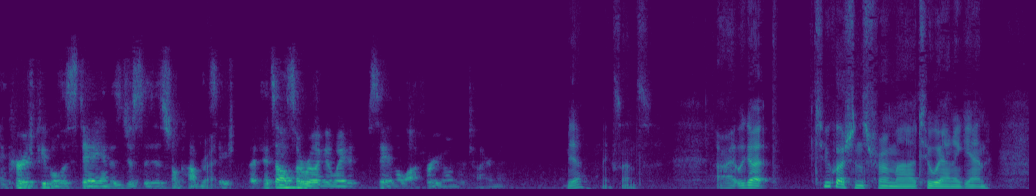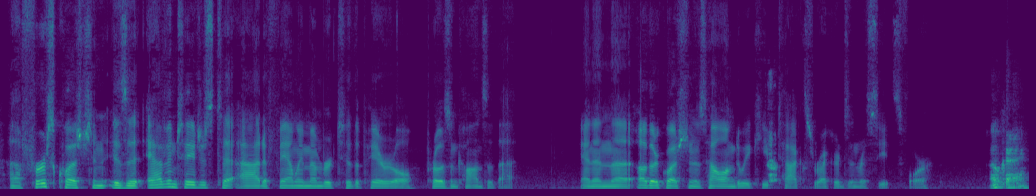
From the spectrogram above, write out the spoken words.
encourage people to stay and as just additional compensation. Right. But it's also a really good way to save a lot for your own retirement. Yeah, makes sense. All right, we got two questions from uh, Tuan again. Uh, first question Is it advantageous to add a family member to the payroll? Pros and cons of that. And then the other question is How long do we keep tax records and receipts for? Okay.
